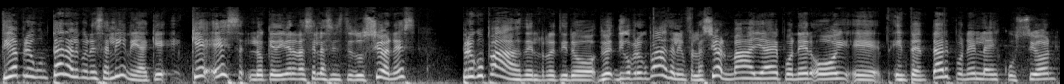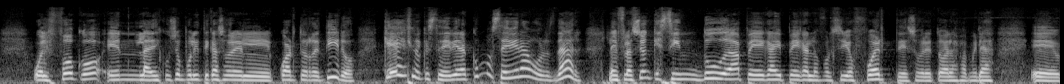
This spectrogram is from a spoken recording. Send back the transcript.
Te iba a preguntar algo en esa línea, que, ¿qué es lo que debieran hacer las instituciones? Preocupadas del retiro, digo preocupadas de la inflación, más allá de poner hoy, eh, intentar poner la discusión o el foco en la discusión política sobre el cuarto retiro. ¿Qué es lo que se debiera, cómo se debiera abordar la inflación que sin duda pega y pega en los bolsillos fuertes, sobre todo las familias eh,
